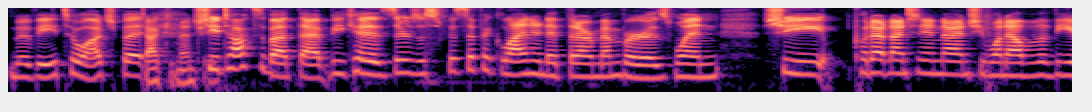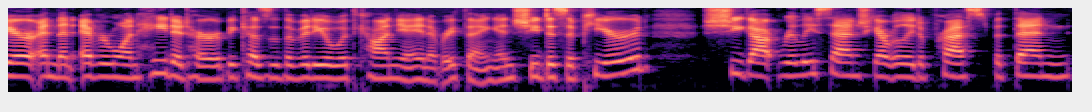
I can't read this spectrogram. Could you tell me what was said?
movie to watch. But Documentary. she talks about that because there's a specific line in it that I remember is when she put out 1999, she won album of the year, and then everyone hated her because of the video with Kanye and everything, and she disappeared. She got really sad and she got really depressed, but then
